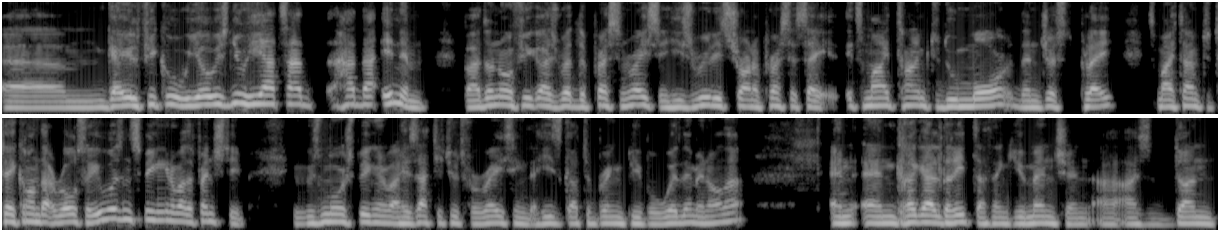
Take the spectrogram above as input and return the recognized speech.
Um, Gael Fickou, we always knew he had, had had that in him, but I don't know if you guys read the press and racing. He's really trying to press to say it's my time to do more than just play. It's my time to take on that role. So he wasn't speaking about the French team. He was more speaking about his attitude for racing that he's got to bring people with him and all that. And and Greg Alldritt, I think you mentioned, uh, has done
